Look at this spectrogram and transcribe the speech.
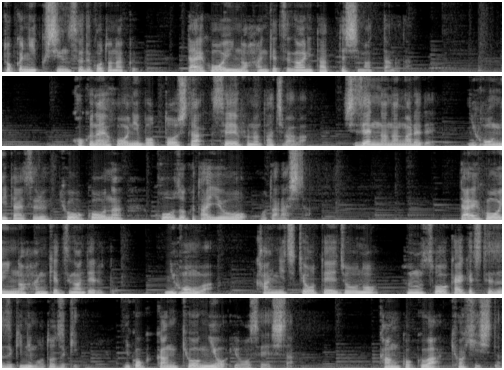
特に苦心することなく大法院の判決側に立ってしまったのだ。国内法に没頭した政府の立場は自然な流れで日本に対する強硬な皇族対応をもたらした。大法院の判決が出ると、日本は韓日協定上の紛争解決手続きに基づき、二国間協議を要請した。韓国は拒否した。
